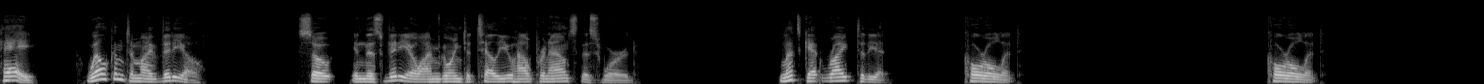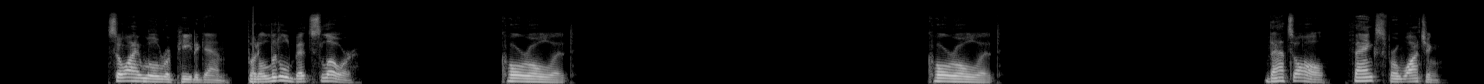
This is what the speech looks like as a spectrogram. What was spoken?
Hey! Welcome to my video. So, in this video I'm going to tell you how pronounce this word. Let's get right to the it. Corollet. Corollet. So I will repeat again, but a little bit slower. Corollet. Corollet. That's all, thanks for watching.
